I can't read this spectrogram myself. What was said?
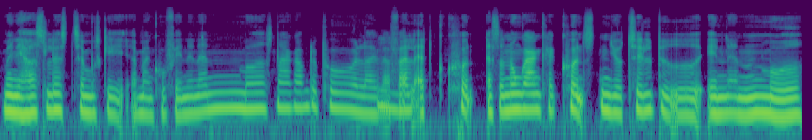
men jeg har også lyst til måske, at man kunne finde en anden måde at snakke om det på, eller i mm. hvert fald, at kun, altså nogle gange kan kunsten jo tilbyde en anden måde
